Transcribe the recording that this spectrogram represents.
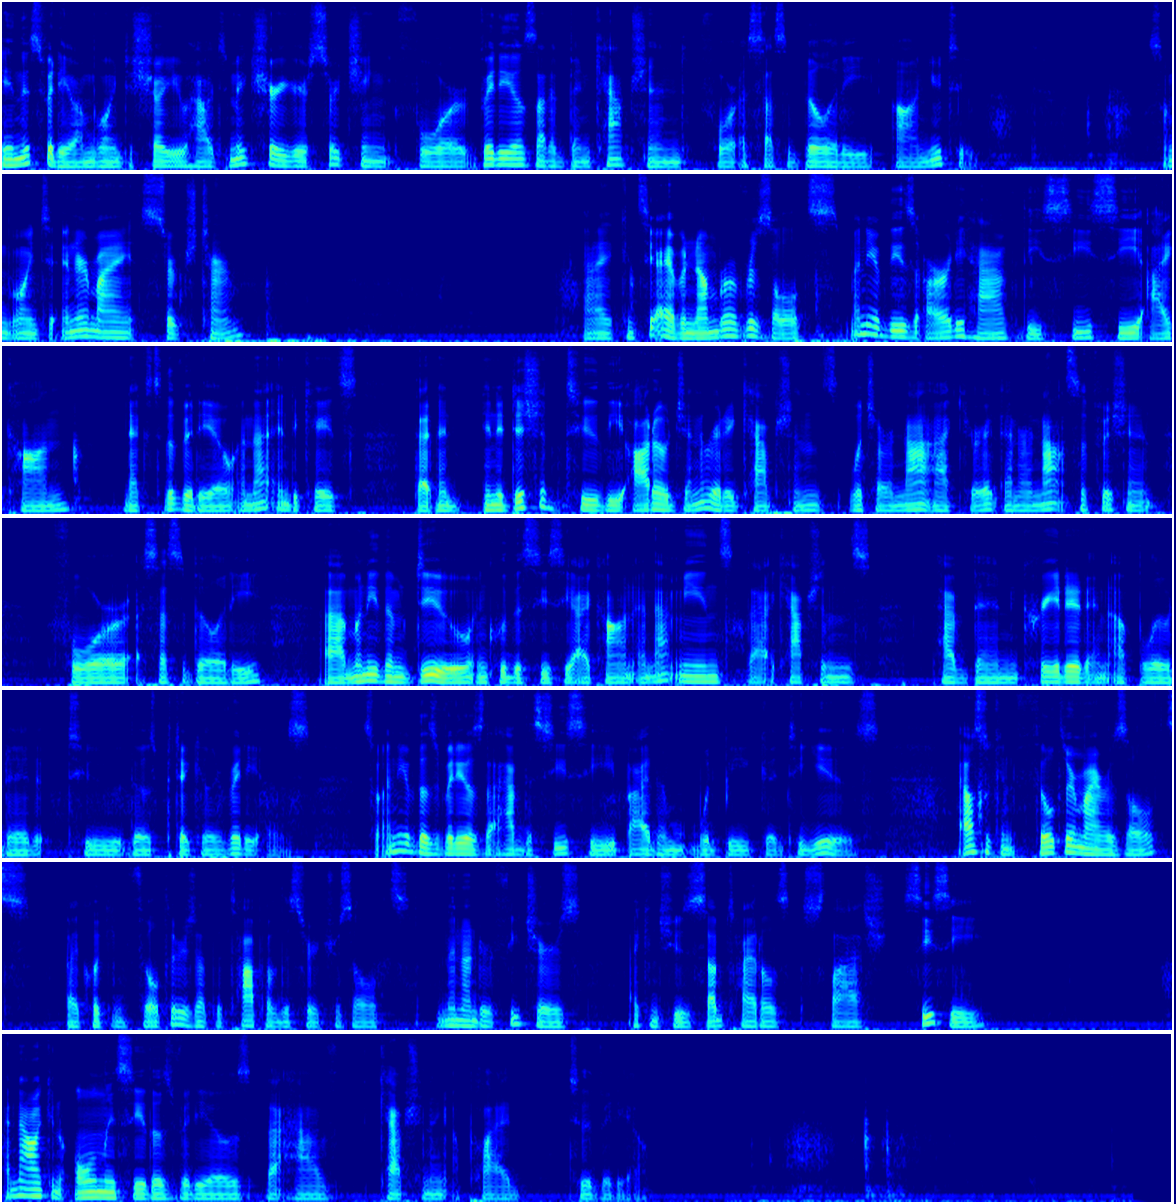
In this video, I'm going to show you how to make sure you're searching for videos that have been captioned for accessibility on YouTube. So I'm going to enter my search term. And I can see I have a number of results. Many of these already have the CC icon next to the video, and that indicates that in, addition to the auto-generated captions, which are not accurate and are not sufficient for accessibility, uh, many of them do include the CC icon, and that means that captions have been created and uploaded to those particular videos. So any of those videos that have the CC by them would be good to use. I also can filter my results by clicking filters at the top of the search results and then under features I can choose subtitles slash CC and now I can only see those videos that have captioning applied to the video.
